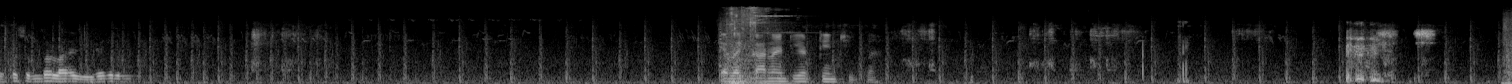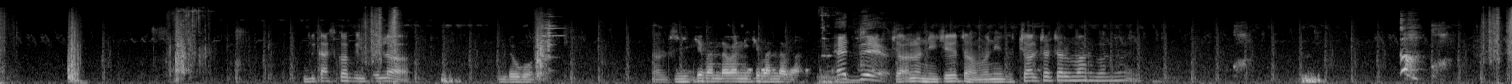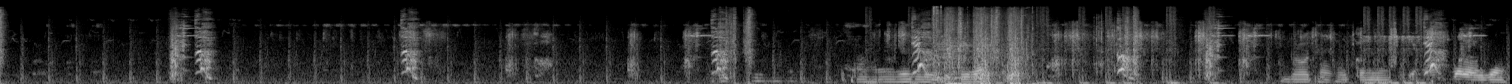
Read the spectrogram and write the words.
ऐसा सुंदर लाएगी है पर यार भाई कार 98 तीन चीज़ का विकास को किल किलो। दोगो। चल नीचे बंदा बा नीचे बंदा बा। चल ना नीचे तो हम नहीं चल चल चल मार मार मार। हाँ हाँ ये ले नीचे बा। बहुत है बहुत बढ़िया। चलो हो जाओ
